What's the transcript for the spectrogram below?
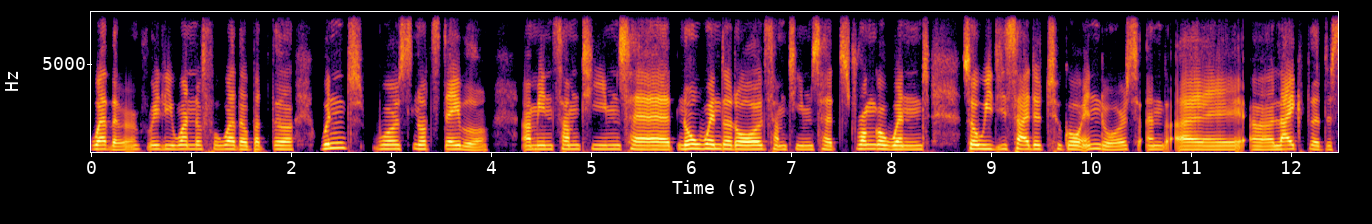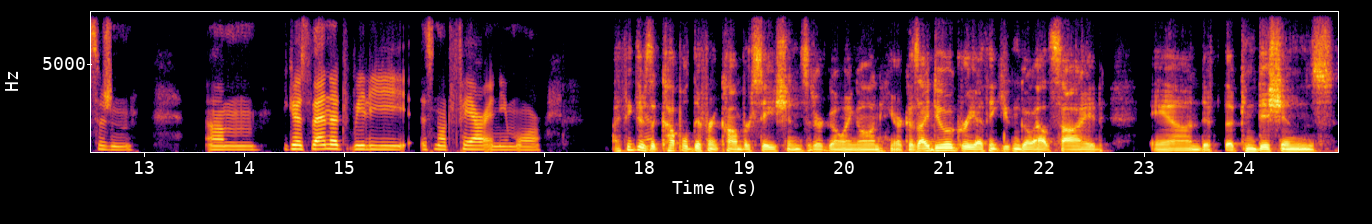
weather really wonderful weather but the wind was not stable. I mean some teams had no wind at all some teams had stronger wind. So we decided to go indoors and i uh, liked the decision um, because then it really is not fair anymore I think there's a couple different conversations that are going on here because I do agree. I think you can go outside, and if the conditions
